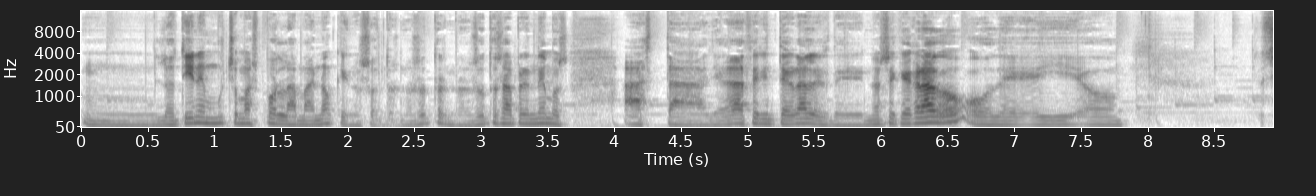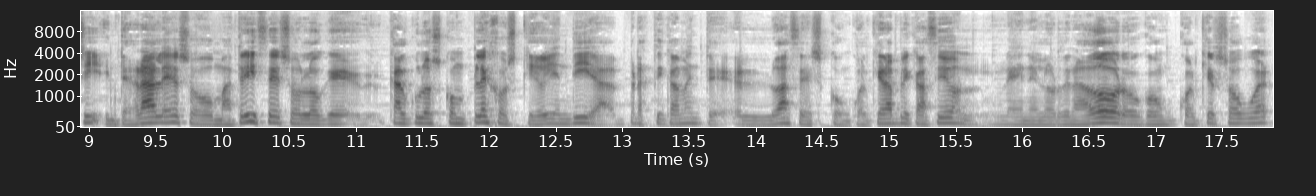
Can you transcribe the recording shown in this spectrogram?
mm, lo tienen mucho más por la mano que nosotros. Nosotros, nosotros aprendemos hasta llegar a hacer integrales de no sé qué grado o de... o, sí, integrales o matrices o lo que cálculos complejos que hoy en día prácticamente lo haces con cualquier aplicación en el ordenador o con cualquier software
